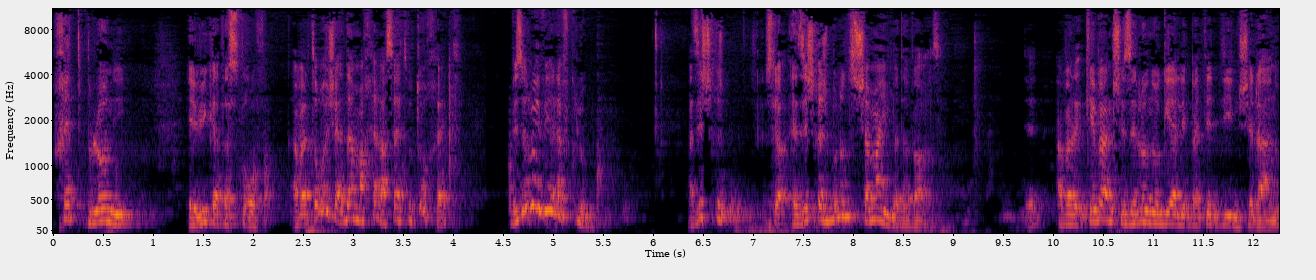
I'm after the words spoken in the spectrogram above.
חטא פלוני הביא קטסטרופה, אבל אתה רואה שאדם אחר עשה את אותו חטא, וזה לא הביא עליו כלום. אז יש, אז יש חשבונות שמיים בדבר הזה. כן? אבל כיוון שזה לא נוגע לבתי דין שלנו,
